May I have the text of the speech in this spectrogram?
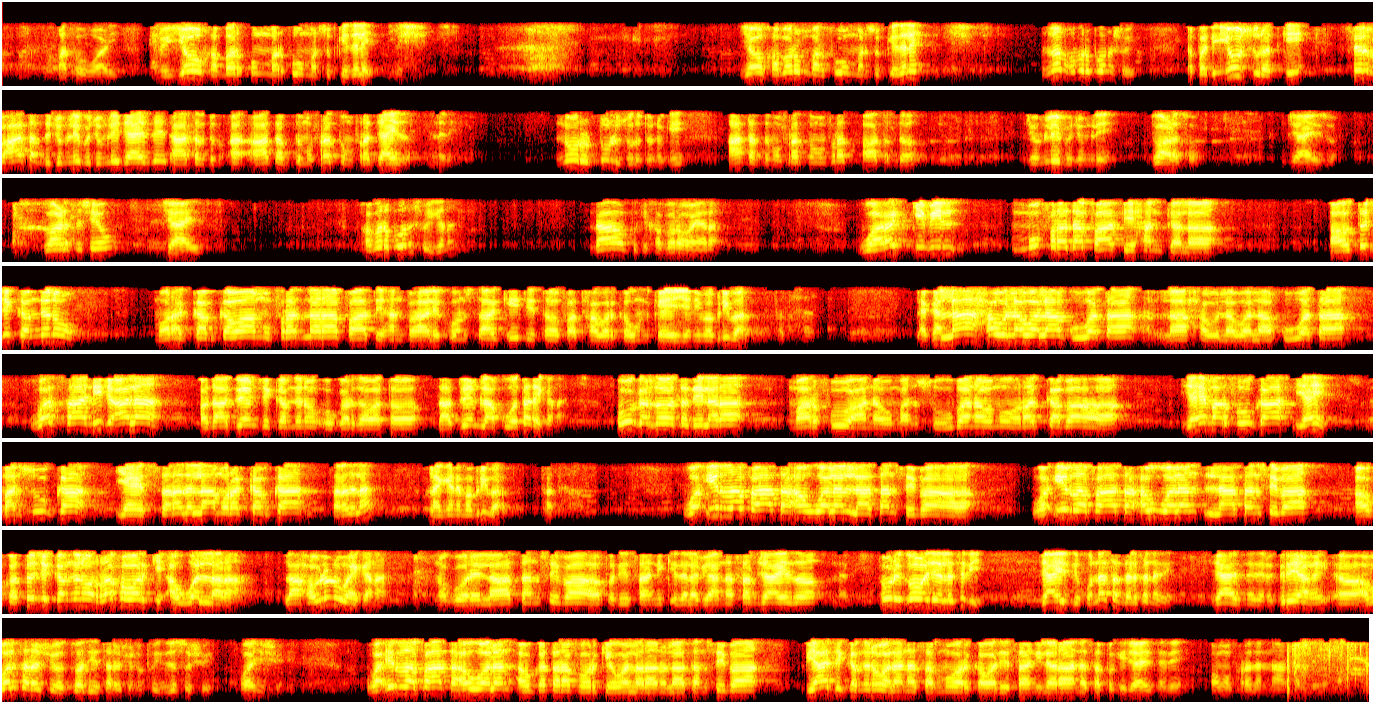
مرفوع غواړي نو یو خبر هم مرفوع منصوب کېدلې نشي یو خبر هم مرفوع منصوب کېدلې زما خبر په نه شوي په دې یو صورت کې صرف عاطف د جملې په جملې جایز دی عاطف د عاطف د مفرد په مفرد جایز نه دی نور ټول صورتونو کې عطف د مفرد په مفرد او عطف د جمله په جمله دواړه سو جایز دواړه څه شیو جایز خبره پوه شوې کنه دا پکې خبره وایره ورکب المفرد فاتحا کلا او ته چې کمندنو مرکب کوا مفرد لرا فاتحا په حال کونستا کې چې تو فتح ورکون کې یعنی مبني بر لك لا حول ولا قوه لا حول ولا قوه والثاني جعل او دا دویم چې کم دنو وګرځاو ته دا دویم لا قوت لري کنه وګرځاو ته دلارا مرفوعا او منصوبا او مرکبا یا مرفوع کا یا منصوب کا یا سرد الله مرکب کا سرد الله لګنه مبری بر فتح و ان رفعت اولا لا تنصبا و ان رفعت اولا لا تنصبا او کته چې کمندونو رفع ورکی اول لرا لا حولون وای کنه نو ګوره لا تنسبا په دې ثاني کې دل بیا نسب جایز نور دوه وجه لسدي جایز دي خو نسب دل سره نه دي جایز نه دي درې اول سره شو دوه دې سره شو نو پنځه شو واجب شو و ان رفعت اولا او کتر فور کې ولرانو لا تنسبا بیا چې کم نه ولا نسب مور کو دي ثاني لرا نسب کې جایز نه دي او مفردن ناقل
